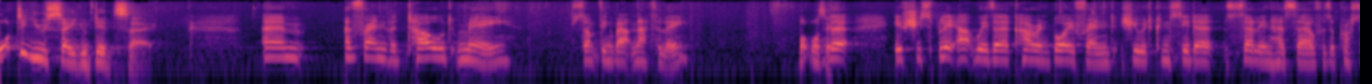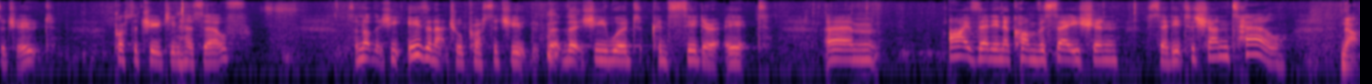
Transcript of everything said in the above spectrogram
What do you say you did say? Um, a friend had told me something about Natalie. What was it? That if she split up with her current boyfriend, she would consider selling herself as a prostitute, prostituting herself. So not that she is an actual prostitute, but that she would consider it. Um, I've then, in a conversation, said it to Chantel. Now,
